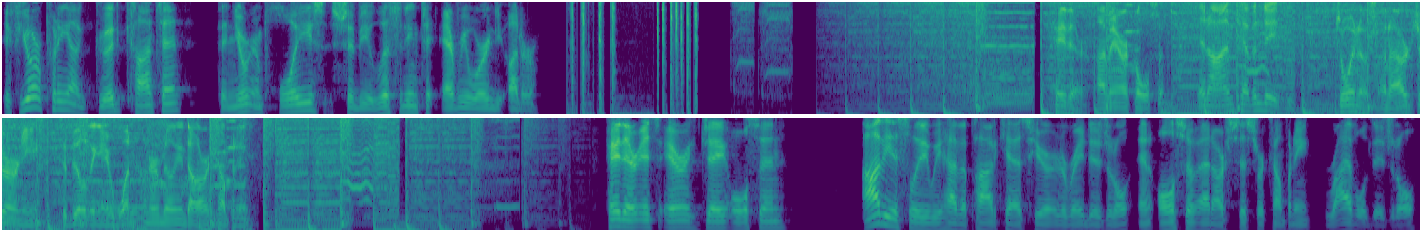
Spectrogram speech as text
If you are putting out good content, then your employees should be listening to every word you utter. Hey there, I'm Eric Olson. And I'm Kevin Daisey. Join us on our journey to building a $100 million company. Hey there, it's Eric J. Olson. Obviously, we have a podcast here at Array Digital and also at our sister company, Rival Digital.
